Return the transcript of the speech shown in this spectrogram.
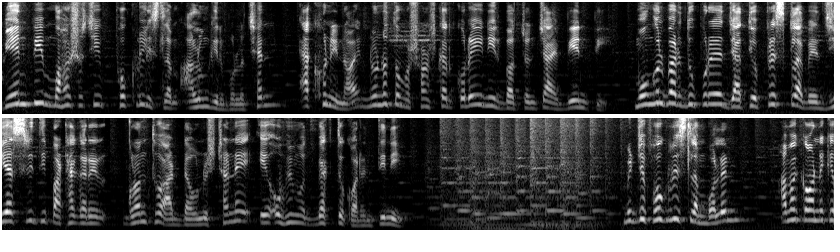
বিএনপি মহাসচিব ফখরুল ইসলাম আলমগীর বলেছেন, এখনই নয়, ন্যূনতম সংস্কার করেই নির্বাচন চায় বিএনপি। মঙ্গলবার দুপুরে জাতীয় প্রেস ক্লাবে জিয়া স্মৃতি পাঠাগারের গ্রন্থ আড্ডা অনুষ্ঠানে এ অভিমত ব্যক্ত করেন তিনি। মির্জা ফখরুল ইসলাম বলেন, আমাকে অনেকে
